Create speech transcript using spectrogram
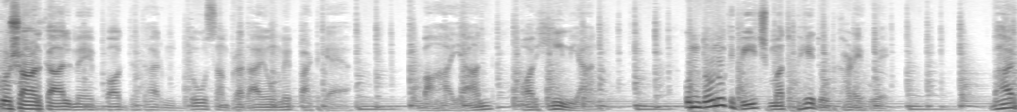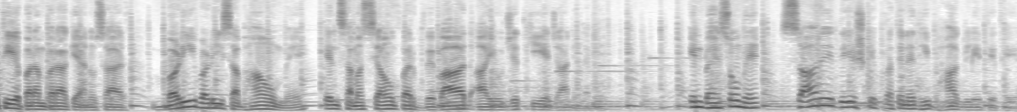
कुषाण काल में बौद्ध धर्म दो संप्रदायों में बट गया। महायान और हीनयान। उन दोनों के बीच मतभेद उठ खड़े हुए। भारतीय परंपरा के अनुसार बड़ी बड़ी सभाओं में इन समस्याओं पर विवाद आयोजित किए जाने लगे। इन बहसों में सारे देश के प्रतिनिधि भाग लेते थे।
